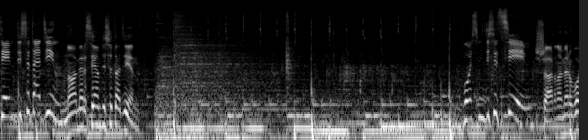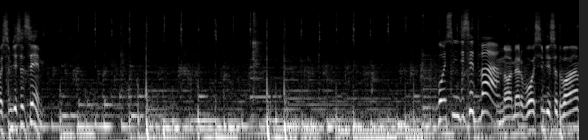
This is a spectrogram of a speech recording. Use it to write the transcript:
Семьдесят один. Номер семьдесят один. Восемьдесят семь. Шар номер восемьдесят семь. Восемьдесят два. Номер восемьдесят два.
